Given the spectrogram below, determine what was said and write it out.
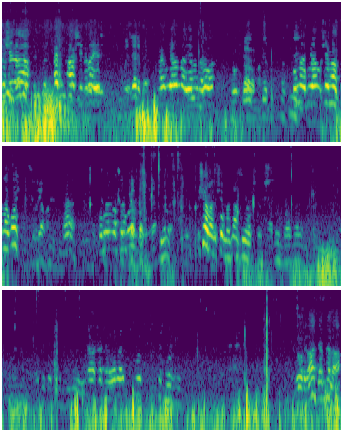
Şu şeyleri al. Hep al şeyleri ayır. Ha, Yanınlara yanınlara bak. Bunları bu şeyin altına koy. Ha. Bunların altına koy. Bir şey olmaz, bir şey olmaz. Nasıl yok? Yavaş yavaş, yavaş. Bu- bu- bu- Yok lan demle lan.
